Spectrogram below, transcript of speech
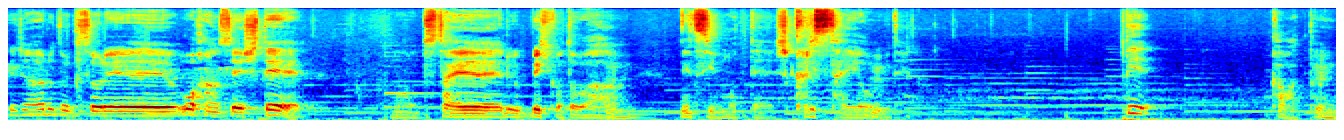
でじゃあある時それを反省してもう伝えるべきことはうん。熱意を持ってしっかり伝えようみたいな、で変わったうん。ん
